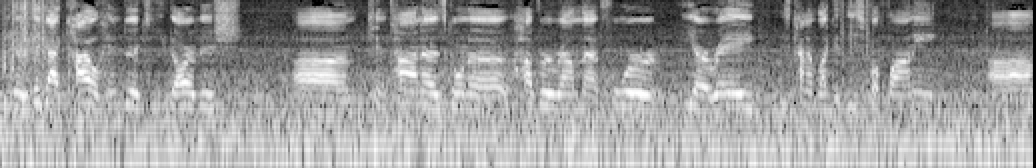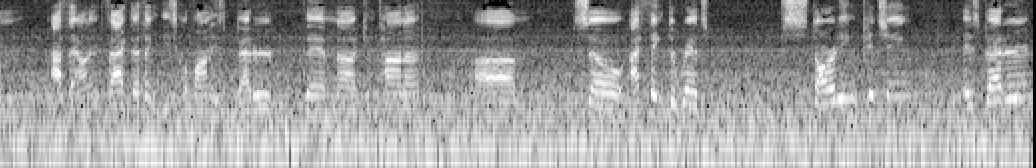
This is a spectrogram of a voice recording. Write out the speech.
you know, they got Kyle Hendricks, Yu Darvish. Um, Quintana is going to hover around that four ERA. He's kind of like a DeSclafani. Um, I think, in fact, I think DeSclafani is better than uh, Quintana. Um, so I think the Reds' starting pitching is better.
